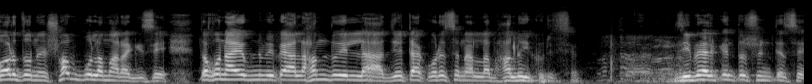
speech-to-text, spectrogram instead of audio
গর্জনে সবগুলো মারা গেছে। তখন আয়ুব নবী কয়, আলহামদুলিল্লাহ, যেটা করেছেন আল্লাহ ভালোই করেছেন। জিব্রাইল কিন্তু শুনতেছে।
